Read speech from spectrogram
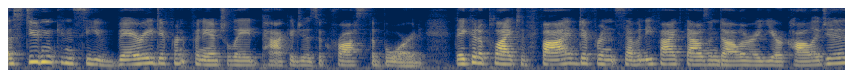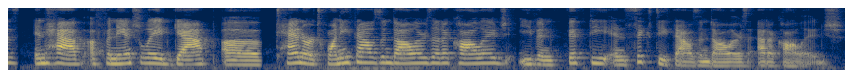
A student can see very different financial aid packages across the board. They could apply to five different $75,000 a year colleges and have a financial aid gap of ten or $20,000 at a college, even 50 and $60,000 at a college.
